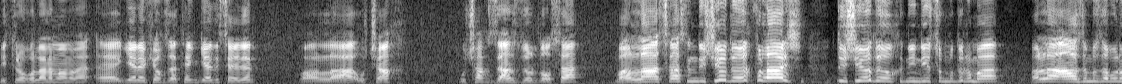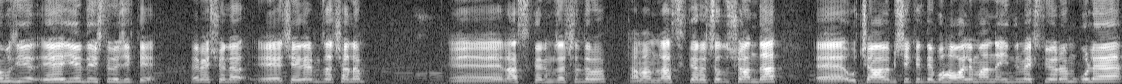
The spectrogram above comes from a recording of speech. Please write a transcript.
Nitro kullanamama e, gerek yok zaten geldik sayılır. Vallahi uçak uçak zar zor da olsa vallahi az kalsın düşüyorduk flash. Düşüyorduk. Ne diyorsun bu duruma? Vallahi ağzımızla burnumuz yer, e, yer değiştirecekti. Hemen şöyle e, şeylerimizi açalım. E, lastiklerimiz açıldı mı? Tamam lastikler açıldı şu anda. E, uçağı bir şekilde bu havalimanına indirmek istiyorum. Kule,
